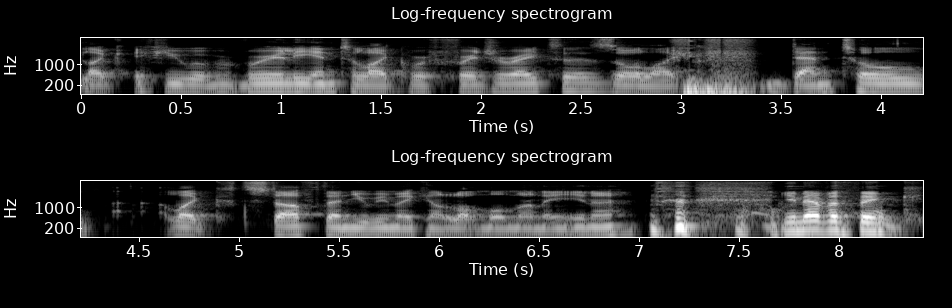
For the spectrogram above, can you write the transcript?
like if you were really into like refrigerators or like dental like stuff then you'll be making a lot more money you know you never think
